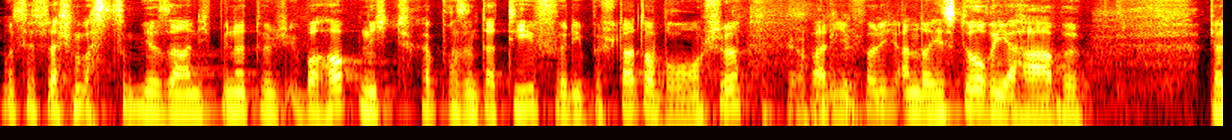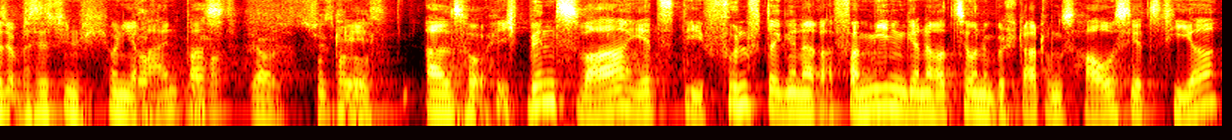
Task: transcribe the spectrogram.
muss jetzt vielleicht was zu mir sagen. Ich bin natürlich überhaupt nicht repräsentativ für die Bestatterbranche, ja. weil ich eine völlig andere Historie habe. Ich weiß nicht, ob das jetzt schon hier Doch, reinpasst. Ja, schieß okay. mal los. Also, ich bin zwar jetzt die fünfte Genera Familiengeneration im Bestattungshaus jetzt hier,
